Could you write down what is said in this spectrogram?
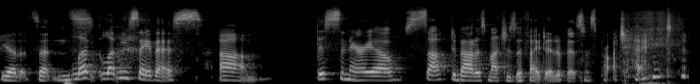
yeah, that sentence. let let me say this. Um, this scenario sucked about as much as if I did a business project.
